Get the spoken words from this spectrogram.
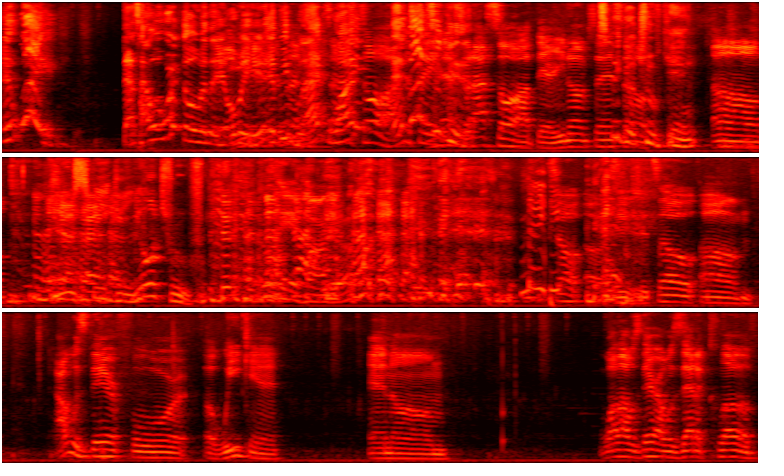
and white. That's how it worked over there. Over here, it'd be black, that's what I white, saw. And just saying that's what I saw out there. You know what I'm saying? Speak so, your truth, King. Um, You speaking your truth. Go ahead, Mario. Maybe. so uh, so um, I was there for a weekend, and um, while I was there, I was at a club,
